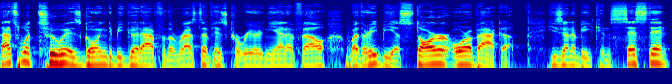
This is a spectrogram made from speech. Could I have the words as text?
That's what Tua is going to be good at for the rest of his career in the NFL, whether he be a starter or a backup. He's going to be consistent,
